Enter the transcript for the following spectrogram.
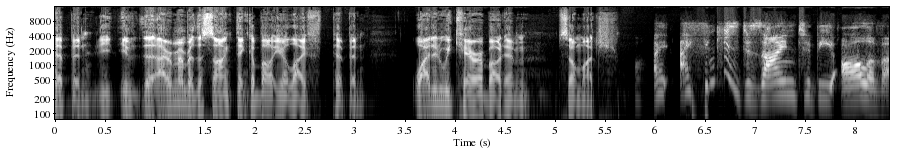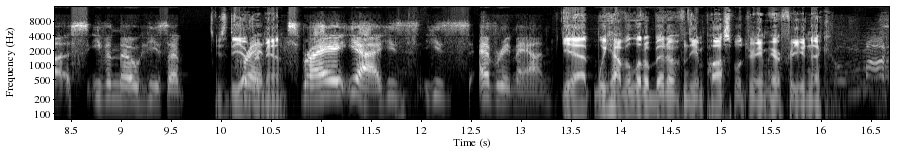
Pippin? You- you- the- I remember the song "Think About Your Life," Pippin. Why did we care about him so much? I, I think he's designed to be all of us, even though he's a He's the everyman. right? Yeah, he's he's every man. Yeah, we have a little bit of the impossible dream here for you, Nick. march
